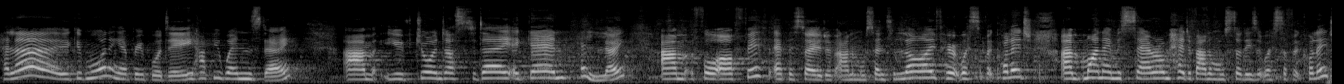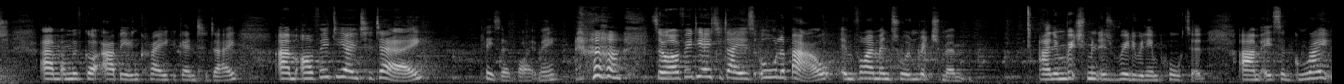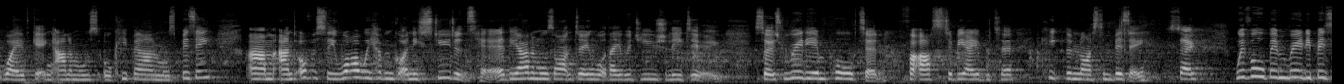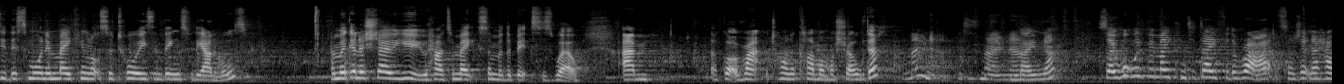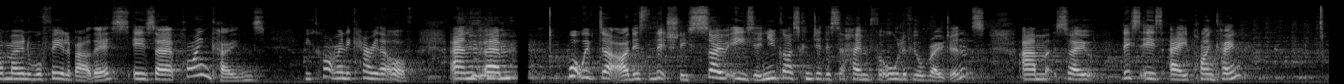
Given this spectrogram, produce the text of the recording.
Hello, good morning, everybody. Happy Wednesday. Um, you've joined us today again, hello, um, for our fifth episode of Animal Centre Live here at West Suffolk College. Um, my name is Sarah, I'm Head of Animal Studies at West Suffolk College, um, and we've got Abby and Craig again today. Um, our video today, please don't bite me. so, our video today is all about environmental enrichment. And enrichment is really, really important. Um, it's a great way of getting animals or keeping animals busy. Um, and obviously, while we haven't got any students here, the animals aren't doing what they would usually do. So it's really important for us to be able to keep them nice and busy. So we've all been really busy this morning making lots of toys and things for the animals. And we're going to show you how to make some of the bits as well. Um, I've got a rat trying to climb on my shoulder. Mona, this is Mona. Mona. So what we've been making today for the rats, I don't know how Mona will feel about this, is uh, pine cones. You can't really carry that off. And um, what we've done is literally so easy, and you guys can do this at home for all of your rodents. Um, so this is a pine cone,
